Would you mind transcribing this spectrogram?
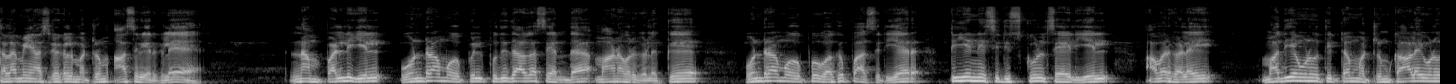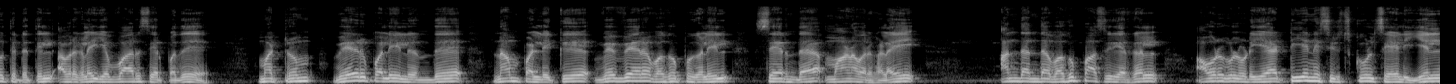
தலைமை ஆசிரியர்கள் மற்றும் ஆசிரியர்களே நம் பள்ளியில் ஒன்றாம் வகுப்பில் புதிதாக சேர்ந்த மாணவர்களுக்கு ஒன்றாம் வகுப்பு வகுப்பாசிரியர் டிஎன்ஏசிடி ஸ்கூல் செயலியில் அவர்களை மதிய உணவு திட்டம் மற்றும் காலை உணவு திட்டத்தில் அவர்களை எவ்வாறு சேர்ப்பது மற்றும் வேறு பள்ளியிலிருந்து நம் பள்ளிக்கு வெவ்வேறு வகுப்புகளில் சேர்ந்த மாணவர்களை அந்தந்த வகுப்பாசிரியர்கள் அவர்களுடைய டிஎன்எஸ்சி ஸ்கூல் செயலியில்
